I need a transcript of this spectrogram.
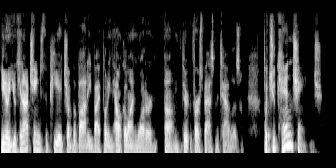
you know, you cannot change the pH of the body by putting alkaline water um, through first pass metabolism, but you can change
